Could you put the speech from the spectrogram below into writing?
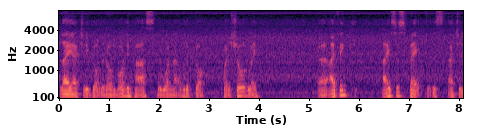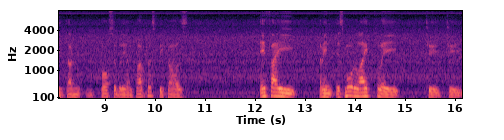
But I actually got the wrong boarding pass the one that I would have got quite shortly uh, I think I suspect it's actually done possibly on purpose because if I I mean it's more likely to to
